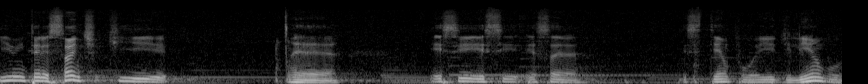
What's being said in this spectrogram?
E o interessante é que é, esse, esse, essa, esse tempo aí de limbo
